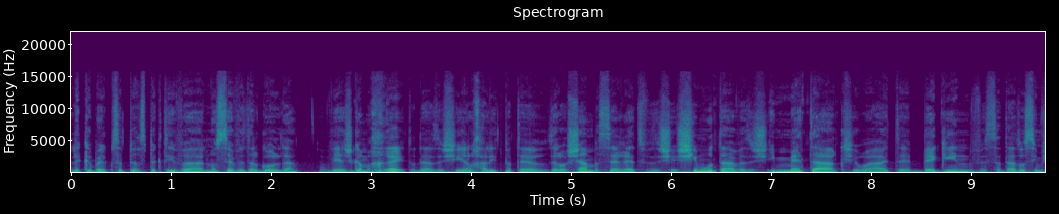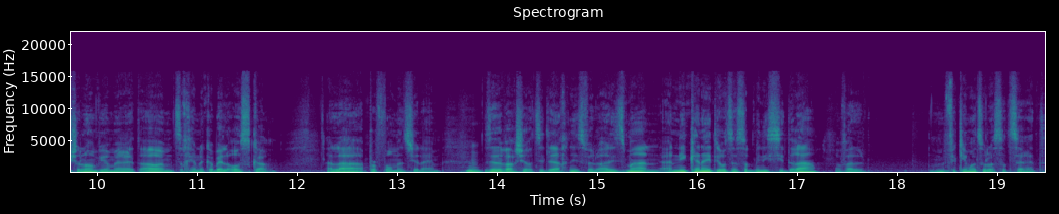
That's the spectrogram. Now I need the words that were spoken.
לקבל קצת פרספקטיבה נוספת על גולדה, ויש גם אחרי, אתה יודע, זה שהיא הלכה להתפטר, זה לא שם בסרט, וזה שהאשימו אותה, וזה שהיא מתה כשהיא רואה את אה, בגין וסאדאת עושים שלום, והיא אומרת, אה, הם צריכים לקבל אוסקר. על הפרפורמנס שלהם. זה דבר שרציתי להכניס ולא היה לי זמן. אני כן הייתי רוצה לעשות מיני סדרה, אבל המפיקים רצו לעשות סרט.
